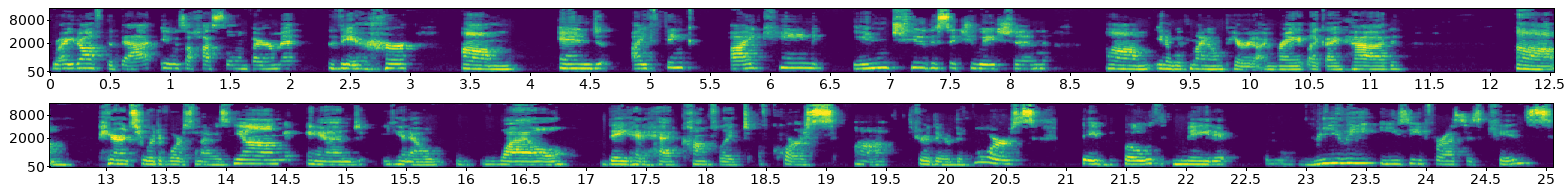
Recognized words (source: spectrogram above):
right off the bat, it was a hostile environment there. Um, and I think I came into the situation um, you know, with my own paradigm, right? Like I had um, parents who were divorced when I was young, and you know, while they had had conflict, of course, uh, through their divorce, they both made it really easy for us as kids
